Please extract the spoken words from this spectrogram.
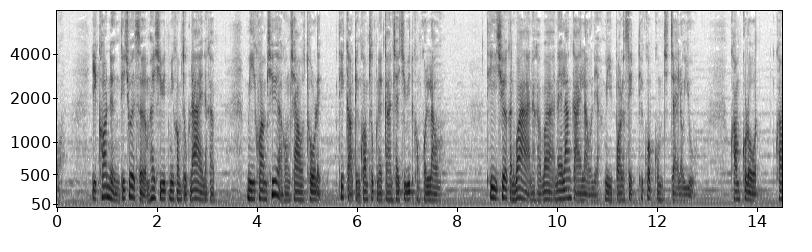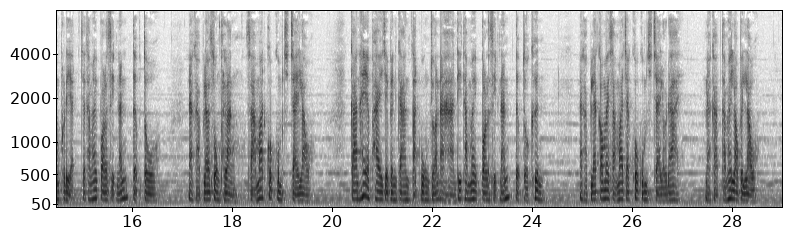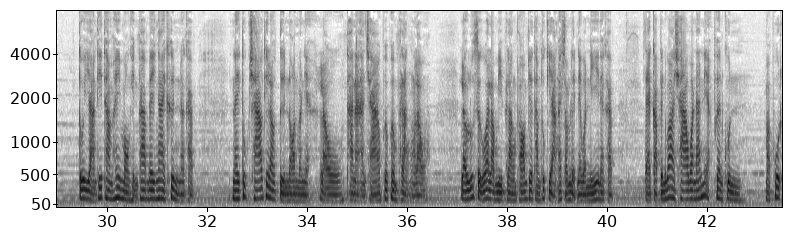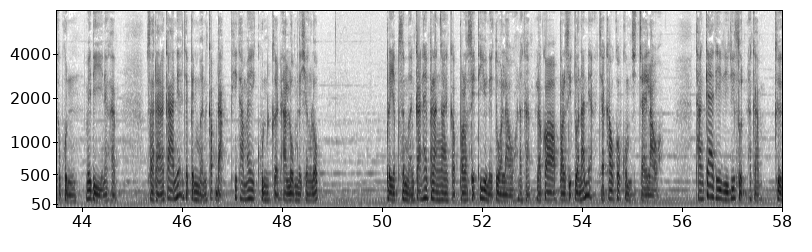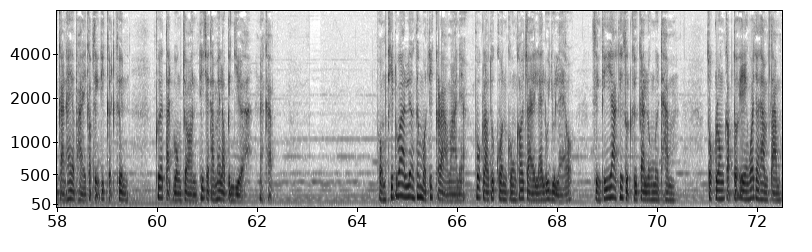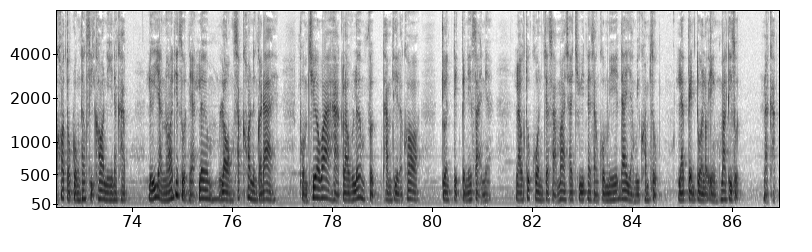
อีกข้อหนึ่งที่ช่วยเสริมให้ชีวิตมีความสุขได้นะครับ มีความเชื่อของชาวโทเรกที่กล่าวถึงความสุขในการใช้ชีวิตของคนเรา ที่เชื่อกันว่านะครับว่าในร่างกายเราเนี่ยมีปรสิตที่ควบคุมจิตใจเราอยู่ ความโกรธ ความเกลียดจะทำให้ปรสิตนั้นเติบโตนะครับแล้วทรงพลังสามารถควบคุมจิตใจเรา การให้อภัยจะเป็นการตัดวงจรอาหารที่ทำให้ปรสิตนั้นเติบโตขึ้นนะครับและก็ไม่สามารถจะควบคุมจิตใจเราได้นะครับทำให้เราเป็นเรา ตัวอย่างที่ทำให้มองเห็นภาพได้ง่ายขึ้นนะครับ ในทุกเช้าที่เราตื่นนอนมาเนี่ยเราทานอาหารเช้าเพื่อเพิ่มพลังของเรา เรารู้สึกว่าเรามีพลังพร้อมจะทำทุกอย่างให้สำเร็จในวันนี้นะครับ แต่กลับเป็นว่าเช้าวันนั้นเนี่ยเพื่อนคุณมาพูดกับคุณไม่ดีนะครับ สถานการณ์เนี่ยจะเป็นเหมือนกับดักที่ทำให้คุณเกิดอารมณ์ในเชิงลบ เปรียบเสมือนการให้พลังงานกับปรสิตที่อยู่ในตัวเรานะครับ แล้วก็ปรสิตตัวนั้นเนี่ยจะเข้าควบคุมจิตใจเรา ทางแก้ที่ดีที่สุดนะครับคือการให้อภัยกับสิ่งที่เกิดขึ้น เพื่อตัดวงจรที่จะทำให้เราเป็นเหยื่อนะครับ ผมคิดว่าเรื่องทั้งหมดที่กล่าวมาเนี่ย พวกเราทุกคนคงเข้าใจและรู้อยู่แล้ว สิ่งที่ยากที่สุดคือการลงมือทำตกลงกับตัวเองว่าจะทำตามข้อตกลงทั้ง 4 ข้อนี้นะครับ หรืออย่างน้อยที่สุดเนี่ยเริ่มลองสักข้อหนึ่งก็ได้ ผมเชื่อว่าหากเราเริ่มฝึกทำทีละข้อ จนติดเป็นนิสัยเนี่ย เราทุกคนจะสามารถใช้ชีวิตในสังคมนี้ได้อย่างมีความสุข และเป็นตัวเราเองมากที่สุดนะครับ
